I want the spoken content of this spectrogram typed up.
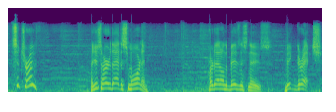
It's the truth. I just heard that this morning. Heard that on the business news. Big Gretch.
